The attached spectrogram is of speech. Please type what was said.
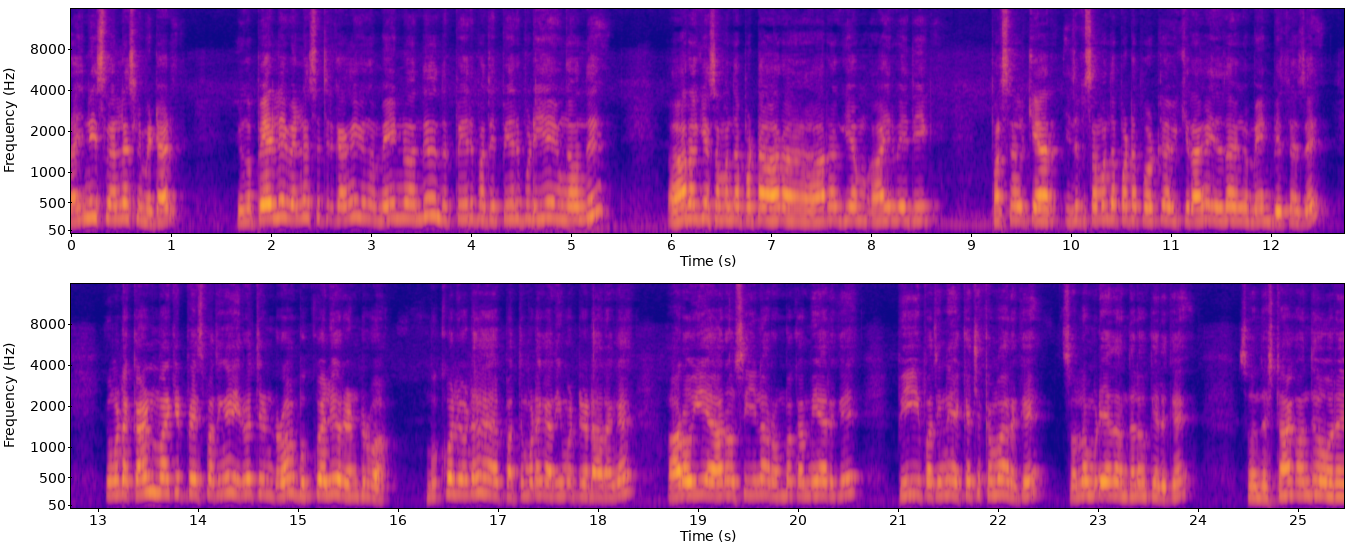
ரஜினிஸ் வெல்னஸ் லிமிடெட் இவங்க பேர்லேயே வெல்னஸ் வச்சுருக்காங்க. இவங்க மெயின் வந்து அந்த பேர் பார்த்து பேர்படியே இவங்க வந்து ஆரோக்கியம் சம்மந்தப்பட்ட ஆரோ ஆரோக்கியம் ஆயுர்வேதிக் பர்சனல் கேர் இது சம்மந்தப்பட்ட பொருட்களை விற்கிறாங்க இதுதான் எங்கள் மெயின் பிஸ்னஸ்ஸு இவங்களோட கரண்ட் மார்க்கெட் ப்ரைஸ் பார்த்தீங்கன்னா இருபத்தி ரெண்டு ரூபா புக் வேல்யூ ரெண்டு ரூபா. புக் வேல்யூட பத்து மடங்கு அதிகமாக ட்ரேட் ஆகிறாங்க ஆர்ஓஇ ஆர்ஓசிலாம் ரொம்ப கம்மியாக இருக்குது பிஇ பார்த்திங்கன்னா எக்கச்சக்கமாக இருக்குது சொல்ல முடியாத அந்தளவுக்கு இருக்குது ஸோ இந்த ஸ்டாக் வந்து ஒரு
